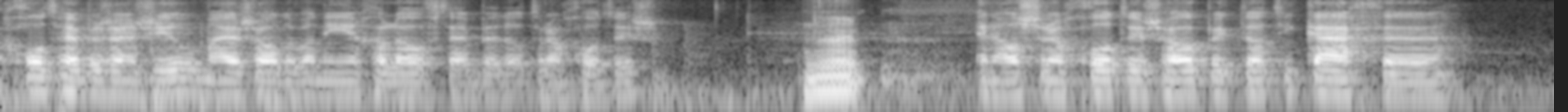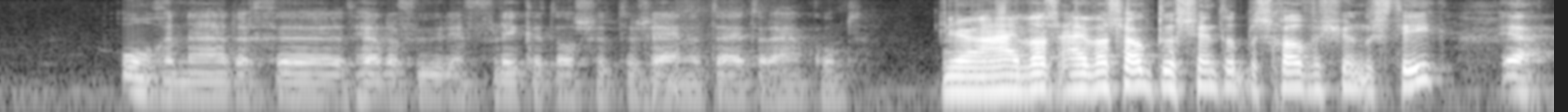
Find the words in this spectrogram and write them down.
God hebben zijn ziel, maar hij zal er wel niet in geloofd hebben dat er een God is. Nee. En als er een God is, hoop ik dat die Kaag ongenadig het hele vuur in flikkert als het te zijn tijd eraan komt. Ja, hij was, hij was ook docent op de school van journalistiek. Ja,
